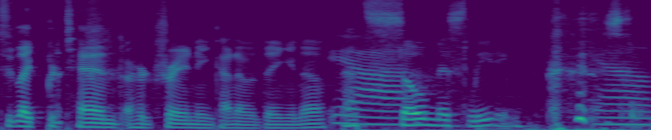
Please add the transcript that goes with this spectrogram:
to like pretend her training kind of a thing, you know? yeah. That's so misleading. Yeah.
